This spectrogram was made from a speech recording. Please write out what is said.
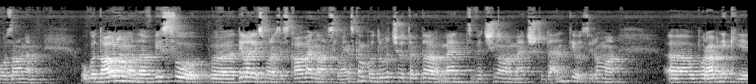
povzamem. Ugotavljamo, da v bistvu delali smo raziskave na slovenskem področju, tako da med večinoma med študenti oziroma uh, uporabniki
